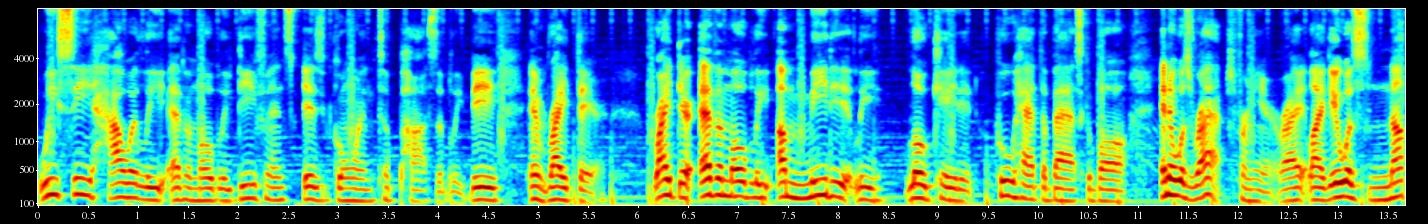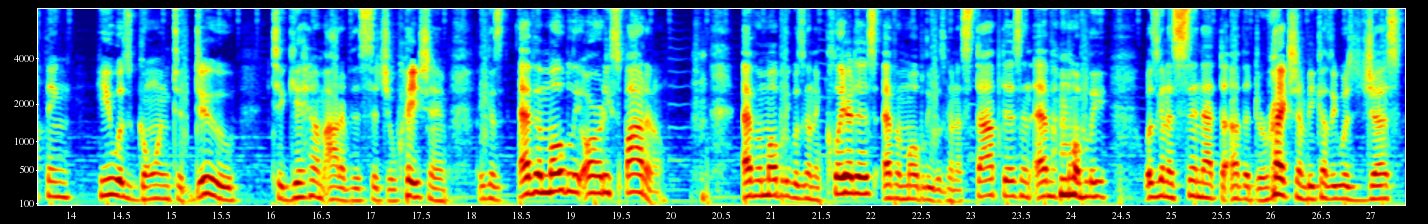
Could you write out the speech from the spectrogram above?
we see how elite Evan Mobley defense is going to possibly be. And right there, right there, Evan Mobley immediately located who had the basketball. And it was Raps from here, right? Like it was nothing he was going to do to get him out of this situation because Evan Mobley already spotted him. Evan Mobley was going to clear this, Evan Mobley was going to stop this, and Evan Mobley was going to send that the other direction because he was just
